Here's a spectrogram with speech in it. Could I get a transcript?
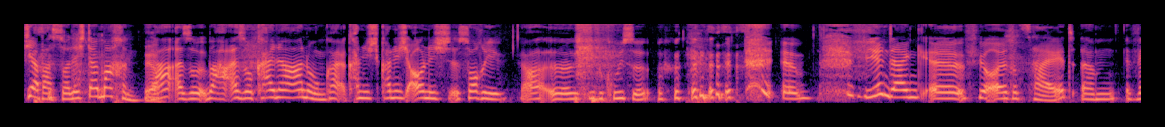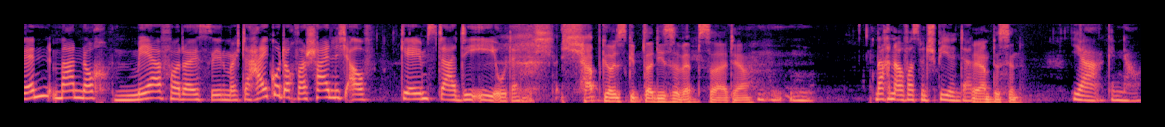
Ja, was soll ich da machen? Ja, Ja. also, also keine Ahnung, kann ich, kann ich auch nicht. Sorry. Ja, äh, liebe Grüße. ähm, vielen Dank äh, für eure Zeit. Ähm, wenn man noch mehr von euch sehen möchte, Heiko doch wahrscheinlich auf gamestar.de oder nicht? Ich habe gehört, es gibt da diese Website, ja. Machen auch was mit Spielen dann. Ja, ein bisschen. Ja, genau.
